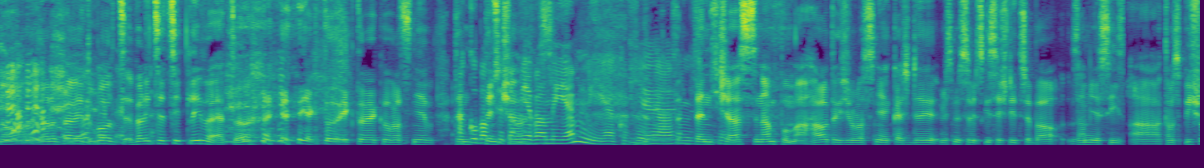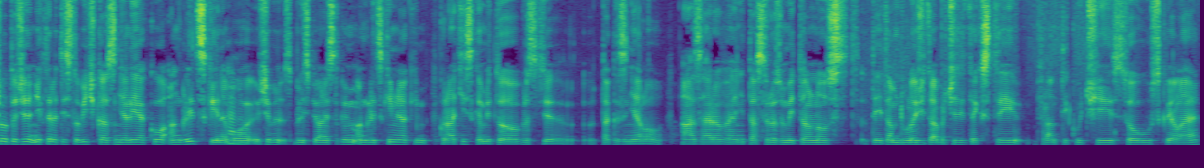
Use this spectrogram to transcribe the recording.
No, ale právě to bylo velice citlivé, to, jak, to, jak to jako vlastně... Ten, a Kuba ten přitom čas, je velmi jemný. Jako je. Já jsem ten myslím, čas nám pomáhal, takže vlastně každý, my jsme se vždycky sešli třeba za měsíc a tam spíš šlo to, že některé ty slovíčka zněly jako anglicky, nebo ano. že byly zpívány s takovým anglickým nějakým jako nátiskem. Mi to prostě tak znělo a zároveň ta srozumitelnost, ty je tam důležitá, protože ty texty Frantikuči jsou skvělé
